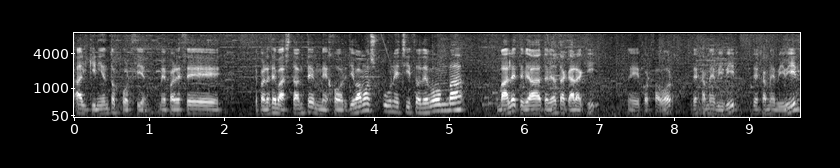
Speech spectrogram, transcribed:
al 500%. Me parece, me parece bastante mejor. Llevamos un hechizo de bomba, ¿vale? Te voy a, te voy a atacar aquí, eh, por favor. Déjame vivir, déjame vivir.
